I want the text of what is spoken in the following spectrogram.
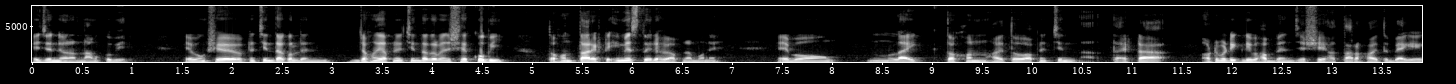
এই জন্য ওনার নাম কবির। এবং সে আপনি চিন্তা করলেন যখন আপনি চিন্তা করবেন সে কবি, তখন তার একটা ইমেজ তৈরি হবে আপনার মনে। এবং লাইক তখন হয়তো আপনি চিন্তা একটা অটোমেটিকলি ভাববেন যে সে তার হয়তো ব্যাগে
